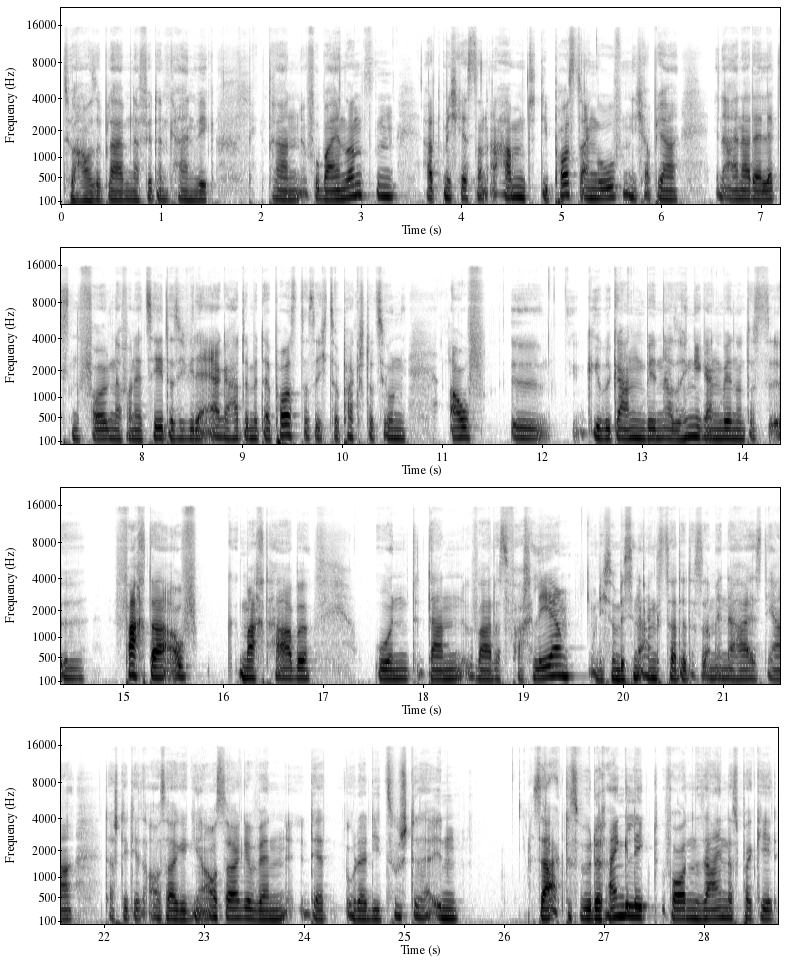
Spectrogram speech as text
zu Hause bleiben. Da führt dann kein Weg dran vorbei. Ansonsten hat mich gestern Abend die Post angerufen. Ich habe ja in einer der letzten Folgen davon erzählt, dass ich wieder Ärger hatte mit der Post, dass ich zur Packstation aufgegangen äh, bin, also hingegangen bin und das äh, Fach da aufgemacht habe. Und dann war das Fach leer und ich so ein bisschen Angst hatte, dass es am Ende heißt, ja, da steht jetzt Aussage gegen Aussage, wenn der oder die Zustellerin sagt, es würde reingelegt worden sein, das Paket,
